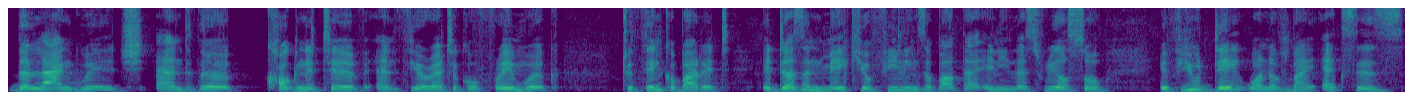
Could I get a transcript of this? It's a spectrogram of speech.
the language and the cognitive and theoretical framework to think about it it doesn't make your feelings about that any less real. So if you date one of my exes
